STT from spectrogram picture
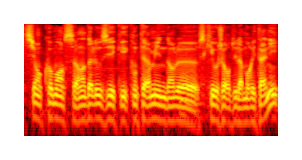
Si on commence en Andalousie et qu'on termine dans le, ce qui est aujourd'hui la Mauritanie,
